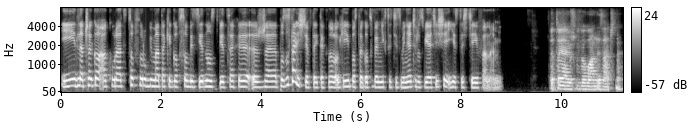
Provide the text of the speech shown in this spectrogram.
I dlaczego akurat, co w Ruby ma takiego w sobie z jedną z dwie cechy, że pozostaliście w tej technologii, bo z tego co wiem, nie chcecie zmieniać, rozwijacie się i jesteście jej fanami. To, to ja już wywołany zacznę.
